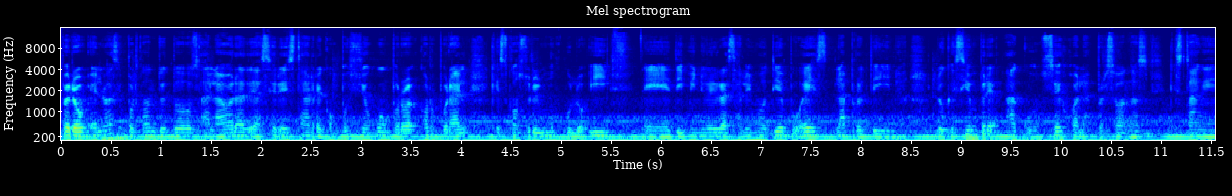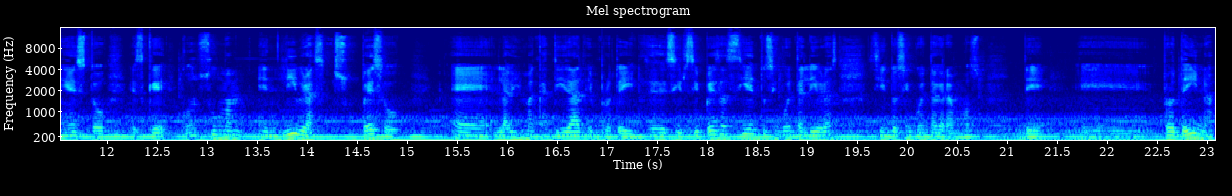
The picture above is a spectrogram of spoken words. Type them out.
pero el más importante de todos a la hora de hacer esta recomposición corporal, que es construir músculo y eh, disminuir grasa al mismo tiempo, es la proteína. Lo que siempre aconsejo a las personas que están en esto es que consuman en libras su peso eh, la misma cantidad en proteínas. Es decir, si pesas 150 libras, 150 gramos de... Eh, proteína.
